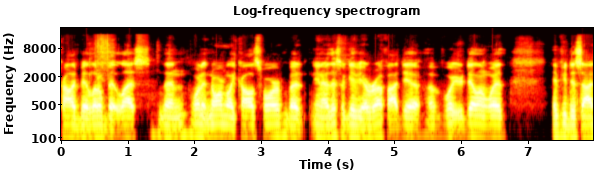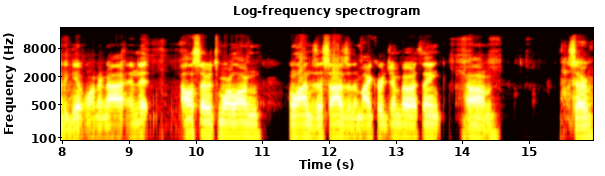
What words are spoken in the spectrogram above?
probably be a little bit less than what it normally calls for. But, you know, this will give you a rough idea of what you're dealing with if you decide to get one or not. And it also, it's more along the lines of the size of the micro jumbo, I think. Um, so,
